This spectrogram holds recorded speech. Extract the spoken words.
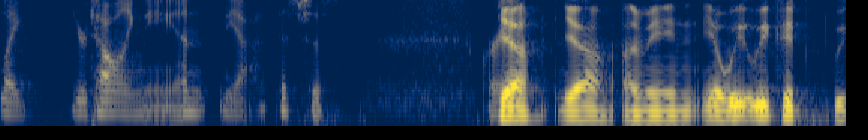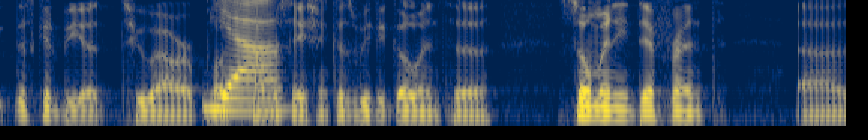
like you're telling me, and yeah, it's just great. yeah, yeah. I mean, you know, we we could we, this could be a two hour plus Yeah. conversation because we could go into so many different uh,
